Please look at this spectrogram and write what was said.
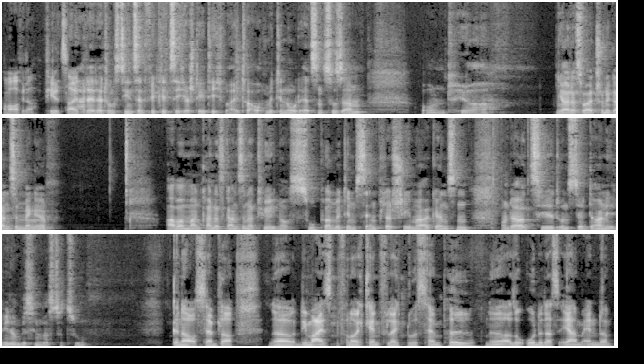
Haben wir auch wieder viel Zeit. Ja, der Rettungsdienst entwickelt sich ja stetig weiter, auch mit den Notärzten zusammen. Und ja, ja, das war jetzt schon eine ganze Menge. Aber man kann das Ganze natürlich noch super mit dem Sampler-Schema ergänzen. Und da erzählt uns der Daniel wieder ein bisschen was dazu. Genau, Sampler. Äh, die meisten von euch kennen vielleicht nur Sample, ne, also ohne das R am Ende.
